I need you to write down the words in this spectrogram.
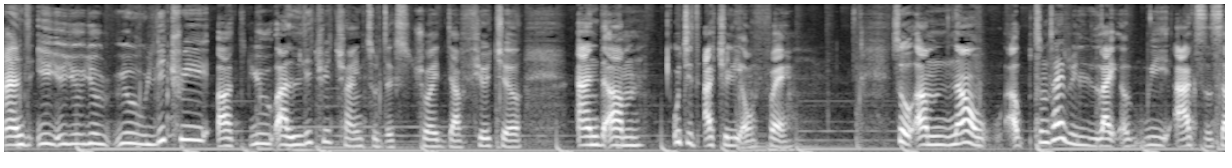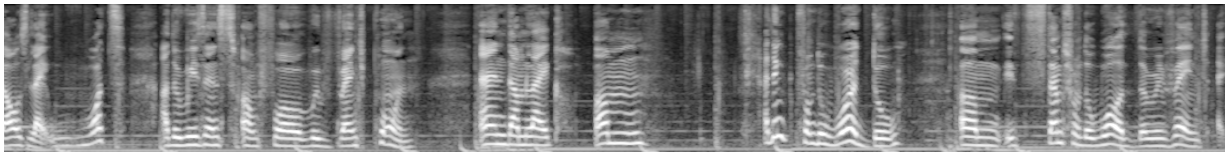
and you you you you literally are you are literally trying to destroy their future and um which is actually unfair. So um now uh, sometimes we like uh, we ask ourselves like what are the reasons um for revenge porn, and I'm like um I think from the word though um it stems from the word the revenge. I,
